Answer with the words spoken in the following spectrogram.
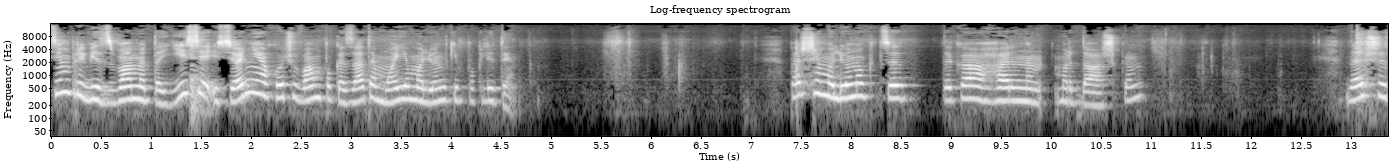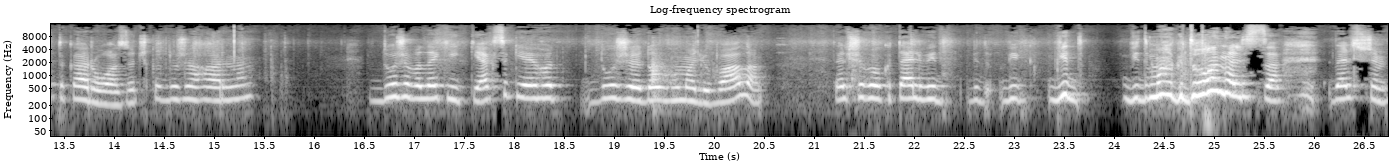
Всім привіт! З вами Таїся, і сьогодні я хочу вам показати мої малюнки по клітинкам. Перший малюнок це така гарна мордашка. Далі така розочка дуже гарна. Дуже великий кексик, я його дуже довго малювала. Далі коктейль від, від, від, від, від Макдональдса. Далі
